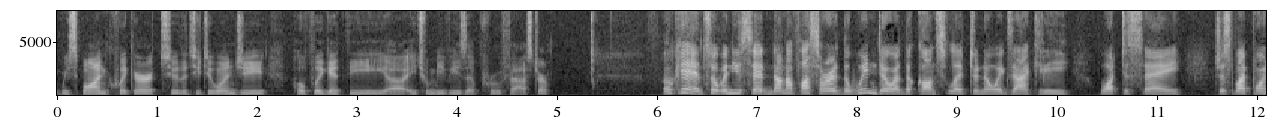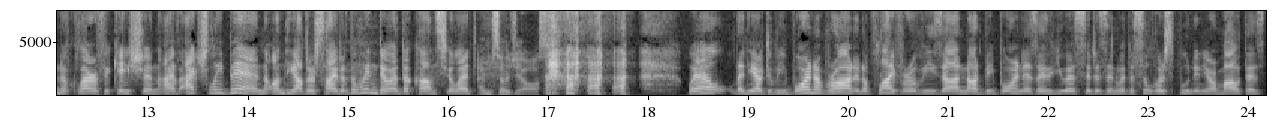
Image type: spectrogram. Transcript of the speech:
respond quicker to the 221G, hopefully get the uh, H-1B visa approved faster. Okay, and so when you said none of us are at the window at the consulate to know exactly what to say, just by point of clarification, I've actually been on the other side of the window at the consulate. I'm so jealous. well, then you have to be born abroad and apply for a visa and not be born as a U.S. citizen with a silver spoon in your mouth, as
